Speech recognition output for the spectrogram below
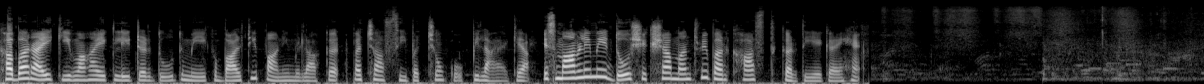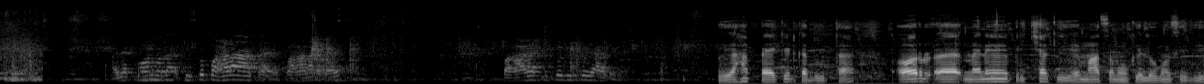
खबर आई कि वहाँ एक लीटर दूध में एक बाल्टी पानी मिलाकर पचासी बच्चों को पिलाया गया। इस मामले में दो शिक्षा मंत्री बर्खास्त कर दिए गए हैं? यहाँ पैकेट का दूध था और आ, मैंने परीक्षा की है माँ समूह के लोगों से भी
